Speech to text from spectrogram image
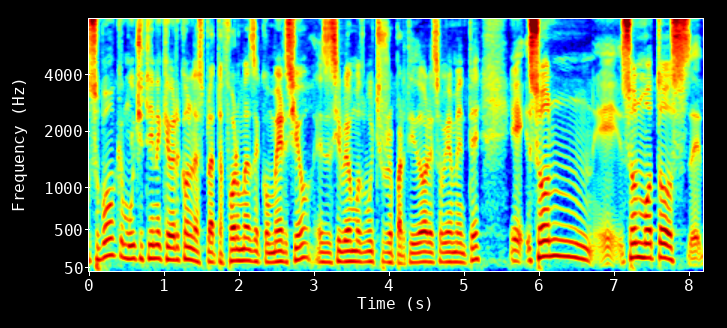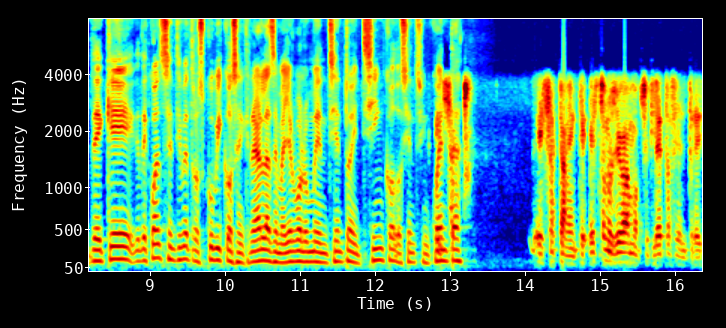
supongo que mucho tiene que ver con las plataformas de comercio, es decir, vemos muchos repartidores, obviamente. Eh, son, eh, ¿Son motos de qué, de cuántos centímetros cúbicos en general las de mayor volumen? ¿125, 250? Exactamente. Esto nos lleva a motocicletas entre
